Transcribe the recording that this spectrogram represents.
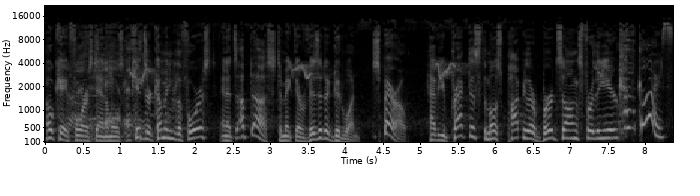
Okay, forest animals, kids are coming to the forest, and it's up to us to make their visit a good one. Sparrow, have you practiced the most popular bird songs for the year? Of course.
